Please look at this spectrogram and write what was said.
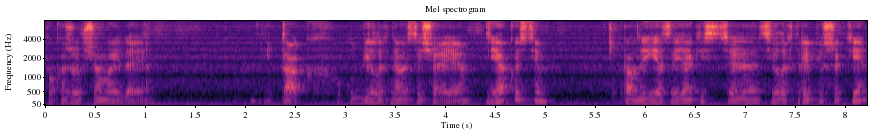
Покажу, в чому ідея. І так, у білих не вистачає якості. Правда, є за якість е, цілих три пішаки,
